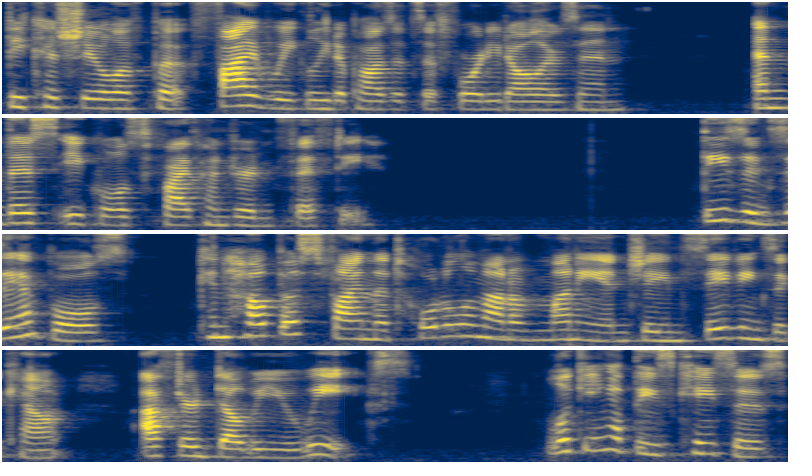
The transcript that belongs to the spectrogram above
because she will have put five weekly deposits of $40 in, and this equals 550. These examples can help us find the total amount of money in Jane's savings account after W weeks. Looking at these cases,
